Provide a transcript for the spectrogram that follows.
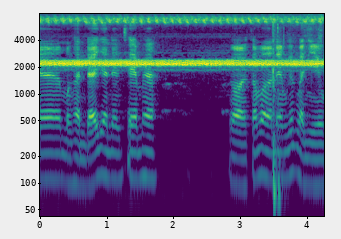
ờ, màn hình để cho anh em xem ha. Rồi, cảm ơn anh em rất là nhiều.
